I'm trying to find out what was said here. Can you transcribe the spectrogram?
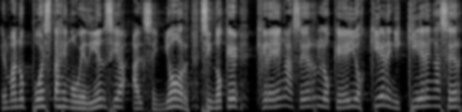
hermano, puestas en obediencia al Señor, sino que creen hacer lo que ellos quieren y quieren hacer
